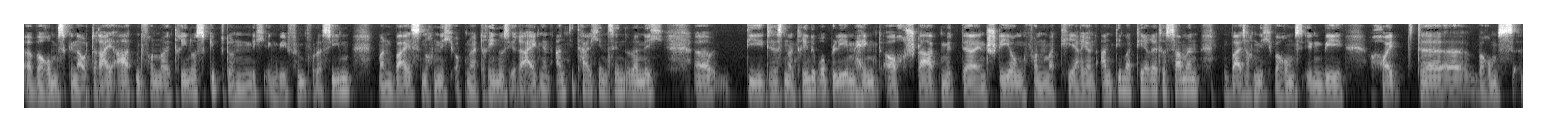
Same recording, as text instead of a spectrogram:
äh, warum es genau drei Arten von Neutrinos gibt und nicht irgendwie fünf oder sieben. Man weiß noch nicht, ob Neutrinos ihre eigenen Antiteilchen sind oder nicht. Äh, die, dieses Neutrino-Problem hängt auch stark mit der Entstehung von Materie und Antimaterie zusammen. Man weiß auch nicht, warum es irgendwie heute, äh, warum es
